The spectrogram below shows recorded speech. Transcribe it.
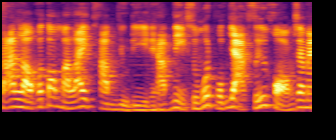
ซะเราก็ต้องมาไล่ทำอยู่ดีนะครับนี่สมมติผมอยากซื้อของใช่ไหม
